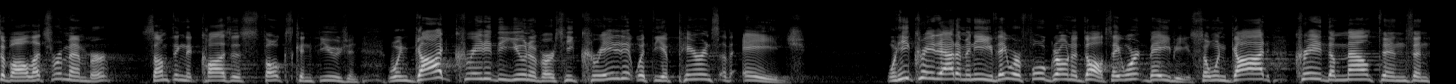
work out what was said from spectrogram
of all, let's remember something that causes folks confusion. When God created the universe, He created it with the appearance of age. When He created Adam and Eve, they were full grown adults, they weren't babies. So when God created the mountains and,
